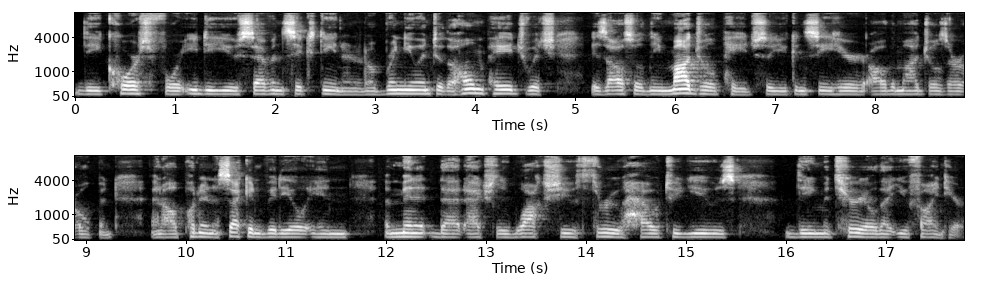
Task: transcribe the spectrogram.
the course for EDU 716 and it'll bring you into the home page which is also the module page so you can see here all the modules are open and I'll put in a second video in a minute that actually walks you through how to use the material that you find here.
